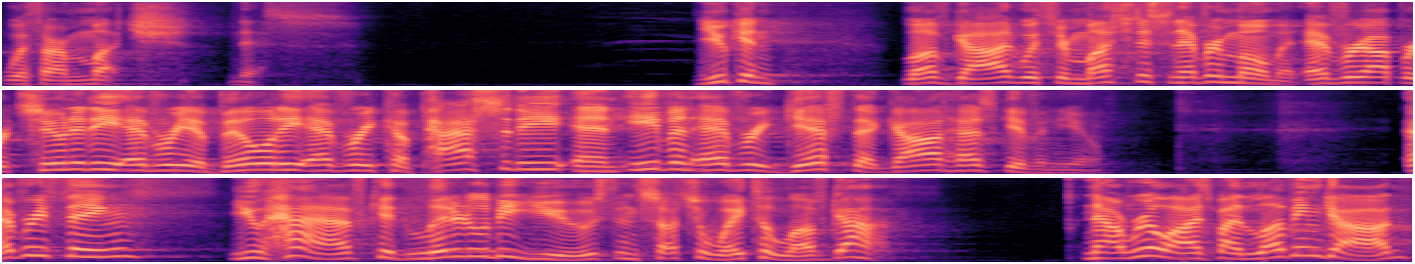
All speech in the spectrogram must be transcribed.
with our muchness. You can Love God with your muchness in every moment, every opportunity, every ability, every capacity, and even every gift that God has given you. Everything you have could literally be used in such a way to love God. Now, realize by loving God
